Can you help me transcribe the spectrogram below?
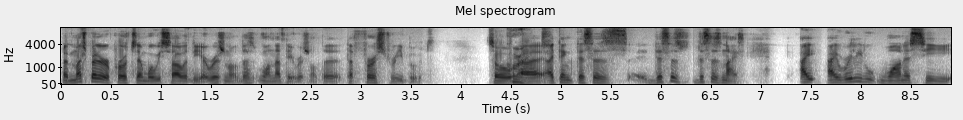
a much better approach than what we saw with the original. this- Well, not the original, the, the first reboot. So uh, I think this is this is this is nice. I, I really want to see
